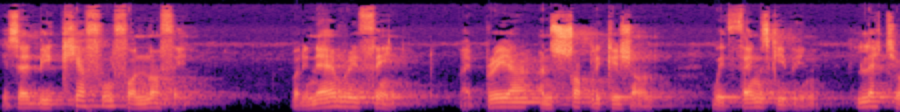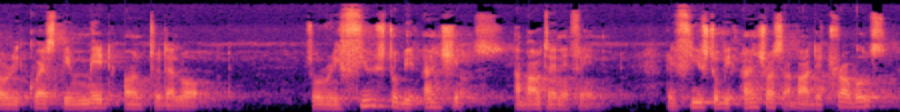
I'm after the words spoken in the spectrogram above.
He said, Be careful for nothing, but in everything, by prayer and supplication, with thanksgiving, let your requests be made unto the Lord. So refuse to be anxious about anything. Refuse to be anxious about the troubles.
